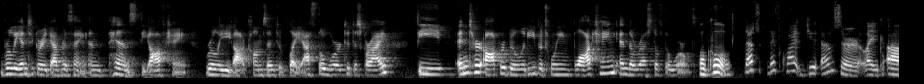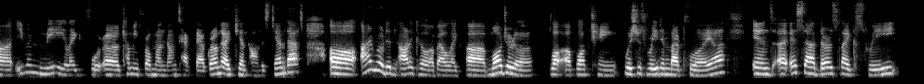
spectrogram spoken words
really integrate everything? And hence the off chain really uh, comes into play as the word to describe the interoperability between blockchain and the rest of the world. Oh, cool. That's that's quite a good answer. Like, uh, even me, like for uh, coming from a non-tech background, I can understand that. Uh, I wrote an article about like uh modular blo- uh, blockchain, which is written by Polynya, and uh, it said there's like three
